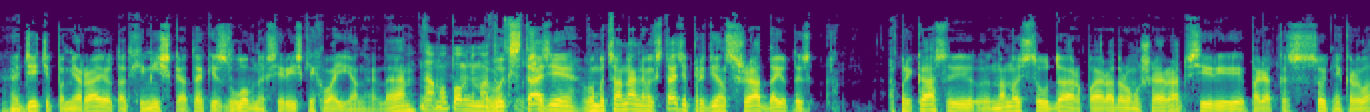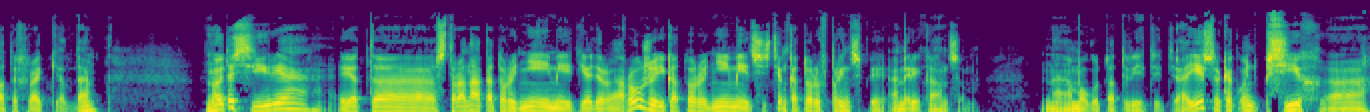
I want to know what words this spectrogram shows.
э, дети помирают от химической атаки злобных сирийских военных, да? Да, мы помним В экстазе, случай. в эмоциональном экстазе президент США дает приказ и наносится удар по аэродрому Шайрат в Сирии порядка сотни крылатых ракет, да? Но это Сирия, это страна, которая не имеет ядерного оружия и которая не имеет систем, которые, в принципе, американцам могут ответить. А если какой-нибудь псих а,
